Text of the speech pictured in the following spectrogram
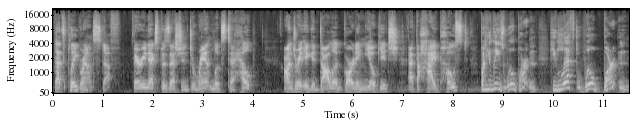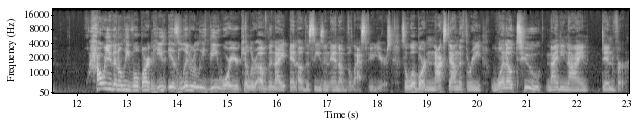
That's playground stuff. Very next possession, Durant looks to help Andre Iguodala guarding Jokic at the high post, but he leaves Will Barton. He left Will Barton. How are you going to leave Will Barton? He is literally the warrior killer of the night and of the season and of the last few years. So Will Barton knocks down the three, 102 99 Denver.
